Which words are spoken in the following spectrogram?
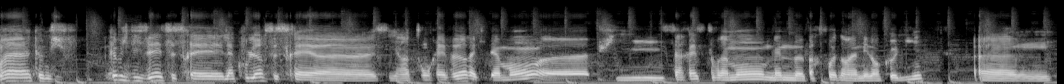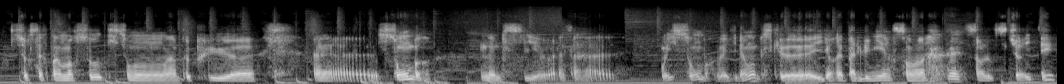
Ouais, comme je, disais, ce serait la couleur, ce serait euh, y a un ton rêveur évidemment, euh, puis ça reste vraiment même parfois dans la mélancolie euh, sur certains morceaux qui sont un peu plus euh, euh, sombres, même si euh, ça. Oui, sombre, évidemment, parce que euh, il n'y aurait pas de lumière sans, sans l'obscurité,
